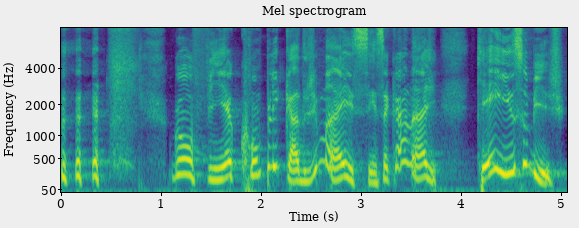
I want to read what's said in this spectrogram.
golfinho é complicado demais, sem sacanagem. Que isso, bicho?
